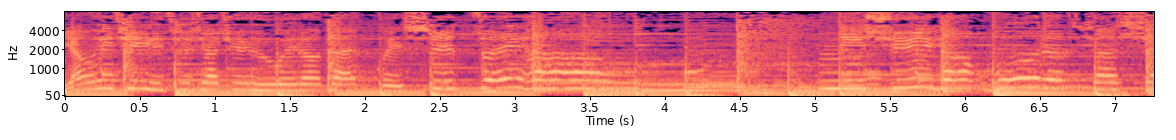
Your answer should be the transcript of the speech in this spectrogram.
要一起吃下去，味道才会是最好。你需要我的傻笑，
